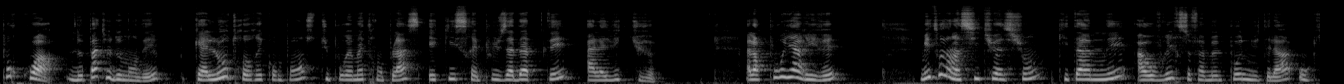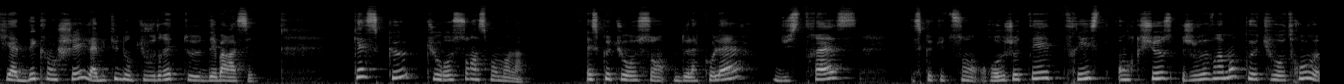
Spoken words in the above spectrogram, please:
pourquoi ne pas te demander quelle autre récompense tu pourrais mettre en place et qui serait plus adaptée à la vie que tu veux? Alors pour y arriver, Mets-toi dans la situation qui t'a amené à ouvrir ce fameux pot de Nutella ou qui a déclenché l'habitude dont tu voudrais te débarrasser. Qu'est-ce que tu ressens à ce moment-là? Est-ce que tu ressens de la colère, du stress? Est-ce que tu te sens rejetée, triste, anxieuse? Je veux vraiment que tu retrouves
